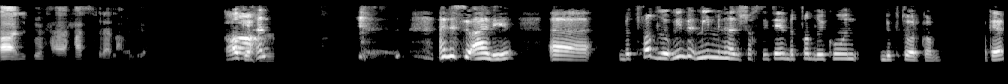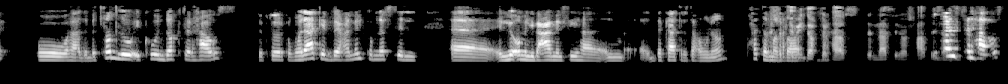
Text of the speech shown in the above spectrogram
آه انه تكون ح- حاسس خلال العملية. أوكي، آه. أنا- أنا سؤالي آه بتفضلوا مين ب... مين من هالشخصيتين بتفضلوا يكون دكتوركم؟ أوكي؟ وهذا بتفضلوا يكون دكتور House دكتوركم ولكن بيعاملكم نفس ال... آه اللقم اللي بعامل فيها الم- الدكاترة تاعونه؟ لي المرضى. مين دكتور هاوس للناس اللي مش حاطين مسلسل هاوس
